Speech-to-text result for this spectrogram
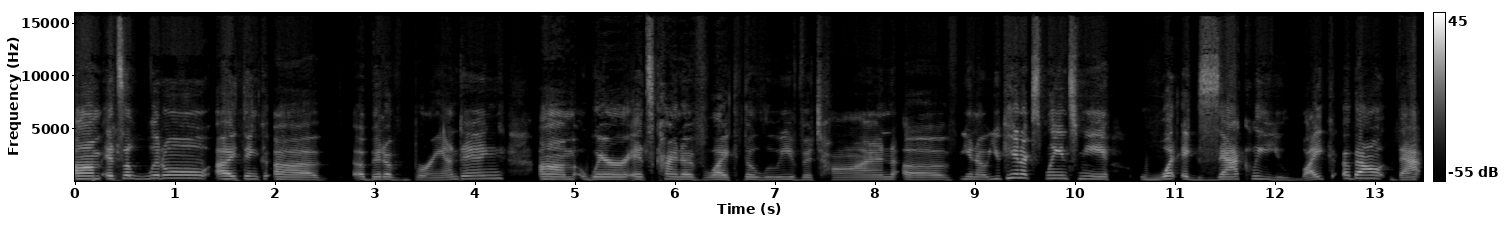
Um, it's a little, I think, uh, a bit of branding um, where it's kind of like the Louis Vuitton of, you know, you can't explain to me what exactly you like about that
